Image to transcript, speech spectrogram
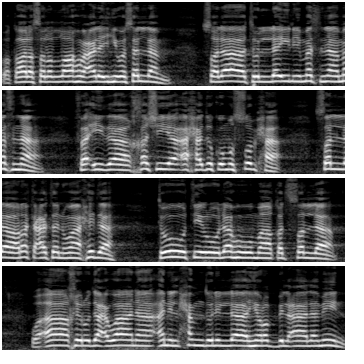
وقال صلى الله عليه وسلم صلاة الليل مثنى مثنى فإذا خشي أحدكم الصبح صلى ركعة واحدة توتر له ما قد صلى. واخر دعوانا ان الحمد لله رب العالمين.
